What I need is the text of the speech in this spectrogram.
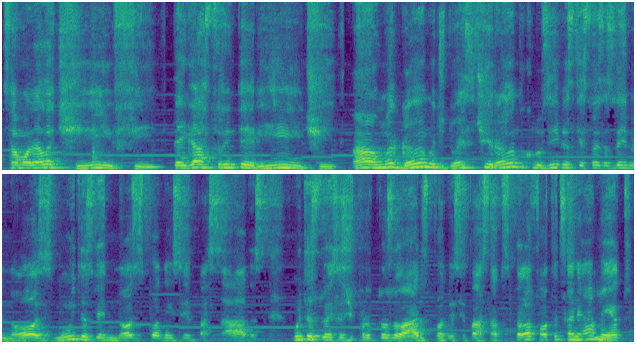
salmonella tifo, tem gastroenterite, ah, uma gama de doenças, tirando inclusive as questões das verminoses, muitas verminoses podem ser passadas, muitas doenças de protozoários podem ser passadas pela falta de saneamento.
